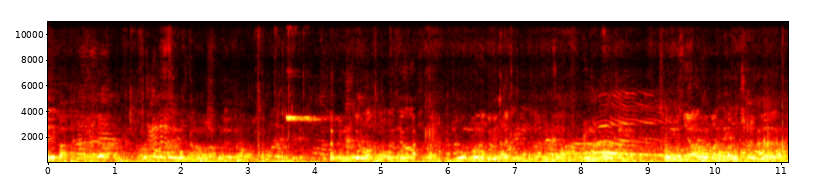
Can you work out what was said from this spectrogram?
되니까. 그만 하고 치는데.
